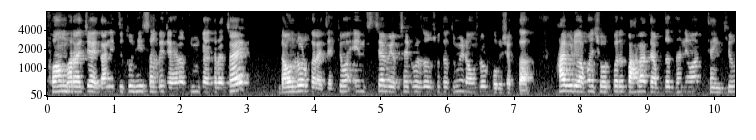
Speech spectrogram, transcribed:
फॉर्म भरायचे आहेत आणि तिथून ही सगळी जाहिरात तुम्ही काय करायचं आहे? डाउनलोड करायचं आहे. किंवा एम्सच्या वेबसाईटवर जाऊन सुद्धा तुम्ही डाउनलोड करू शकता. हा व्हिडिओ आपण शेवटपर्यंत पाहिला. त्याबद्दल धन्यवाद. थँक्यू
